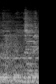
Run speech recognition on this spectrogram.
started it.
